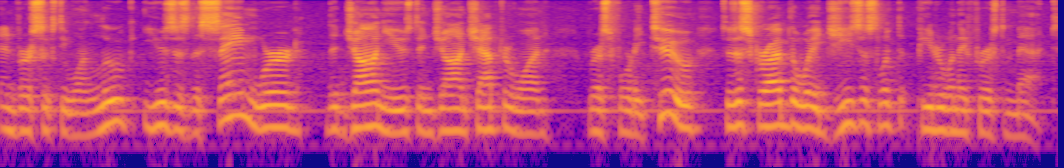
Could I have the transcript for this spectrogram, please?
in verse 61, Luke uses the same word that John used in John chapter 1, verse 42, to describe the way Jesus looked at Peter when they first met.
